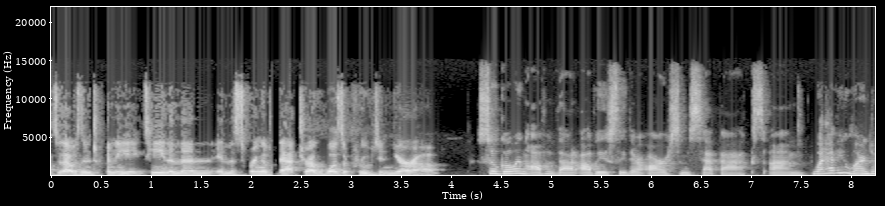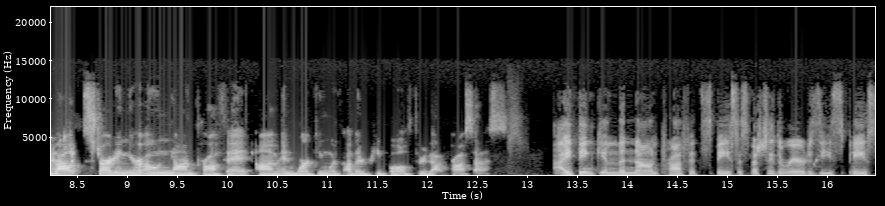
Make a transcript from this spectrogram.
So that was in 2018, and then in the spring of that drug was approved in Europe. So going off of that, obviously there are some setbacks. Um, what have you learned about starting your own nonprofit um, and working with other people through that process? I think in the nonprofit space, especially the rare disease space,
